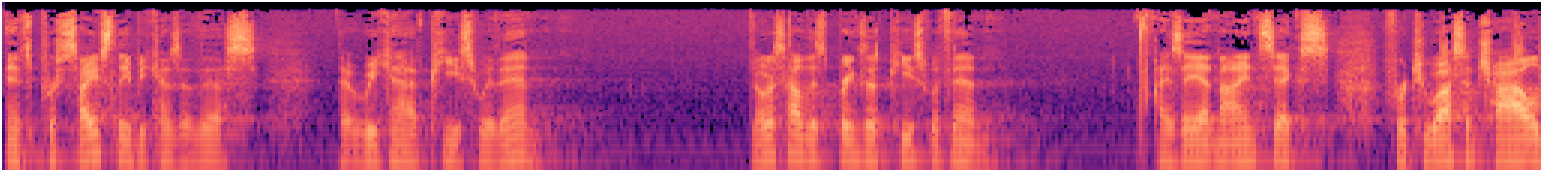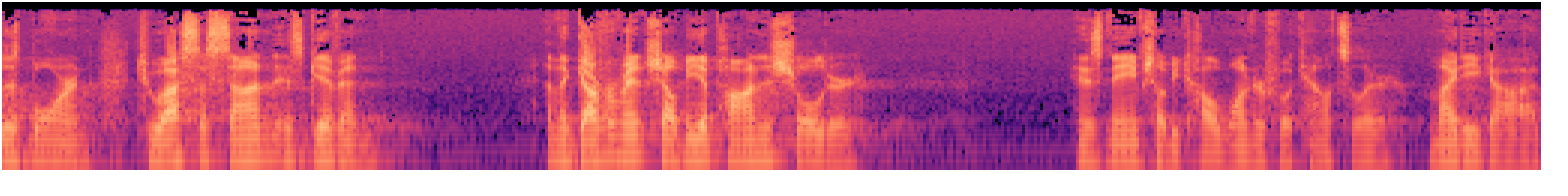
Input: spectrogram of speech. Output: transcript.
And it's precisely because of this that we can have peace within. Notice how this brings us peace within. Isaiah 9 6 For to us a child is born, to us a son is given, and the government shall be upon his shoulder, and his name shall be called Wonderful Counselor, Mighty God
